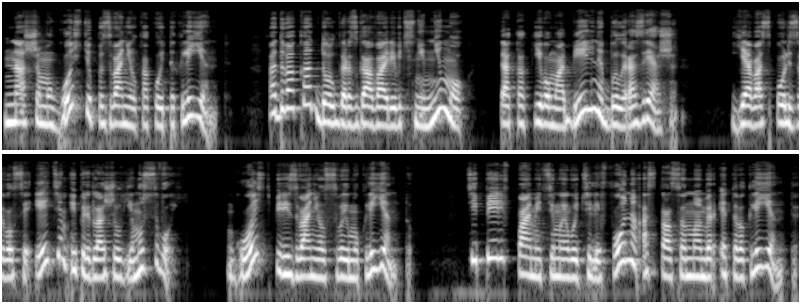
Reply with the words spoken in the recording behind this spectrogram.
Нашему гостю позвонил какой-то клиент. Адвокат долго разговаривать с ним не мог, так как его мобильный был разряжен. Я воспользовался этим и предложил ему свой. Гость перезвонил своему клиенту. Теперь в памяти моего телефона остался номер этого клиента.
